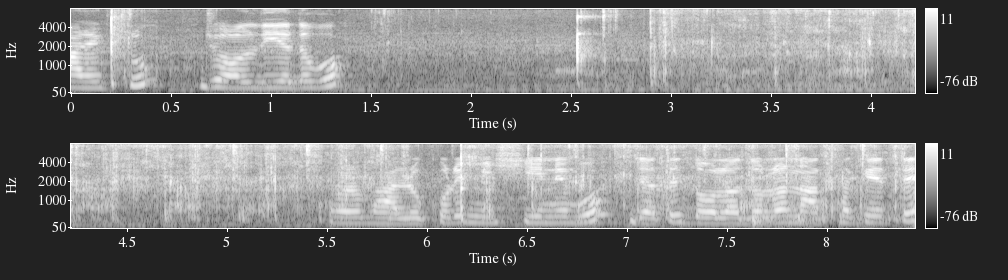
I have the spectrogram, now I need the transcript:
আর একটু জল দিয়ে দেব। এবার ভালো করে মিশিয়ে নেব, যাতে দলা দলা না থাকে এতে।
